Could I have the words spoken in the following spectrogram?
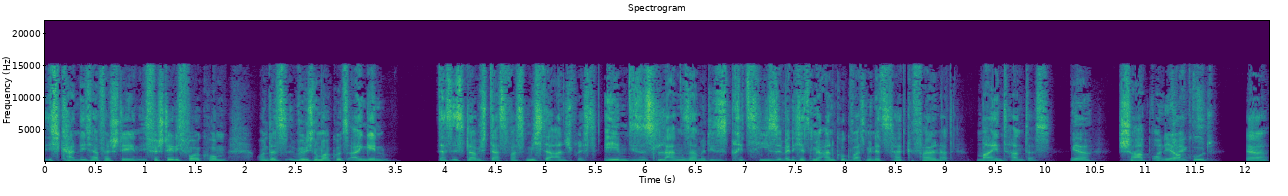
ich kann dich ja verstehen. Ich verstehe dich vollkommen. Und das würde ich noch mal kurz eingehen. Das ist, glaube ich, das, was mich da anspricht. Eben dieses langsame, dieses präzise. Wenn ich jetzt mir angucke, was mir in letzter Zeit gefallen hat. Mindhunters. ja, Sharp fand ich auch Objects. gut. Ja.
